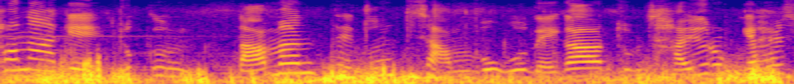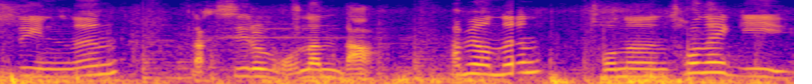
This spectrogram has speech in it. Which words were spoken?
편하게 조금 남한테 눈치 안 보고 내가 좀 자유롭게 할 수 있는 낚시를 원한다 하면은 저는 선액이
